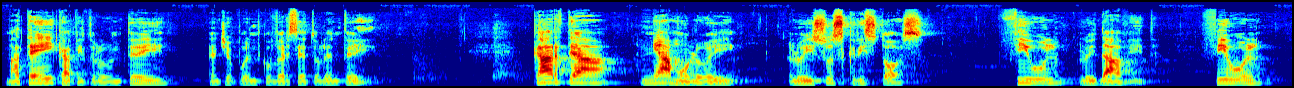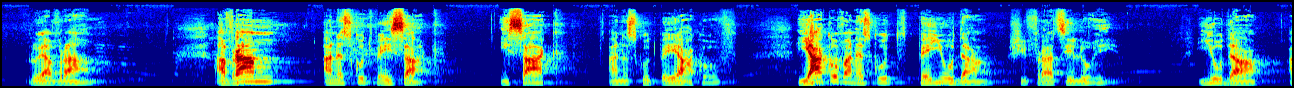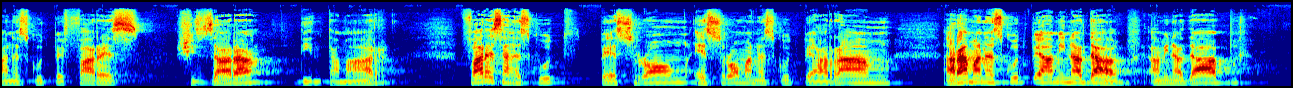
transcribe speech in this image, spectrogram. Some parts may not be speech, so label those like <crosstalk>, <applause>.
Matei, capitolul 1, începând cu versetul 1. Cartea neamului lui Isus Hristos, fiul lui David, fiul lui Avram. Avram a născut pe Isaac, Isaac a născut pe Iacov, Iacov a născut pe Iuda și frații lui. Iuda a născut pe Fares și Zara din Tamar. Fares a născut pe Esrom, Esrom a născut pe Aram, Aram a născut pe Aminadab, Aminadab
